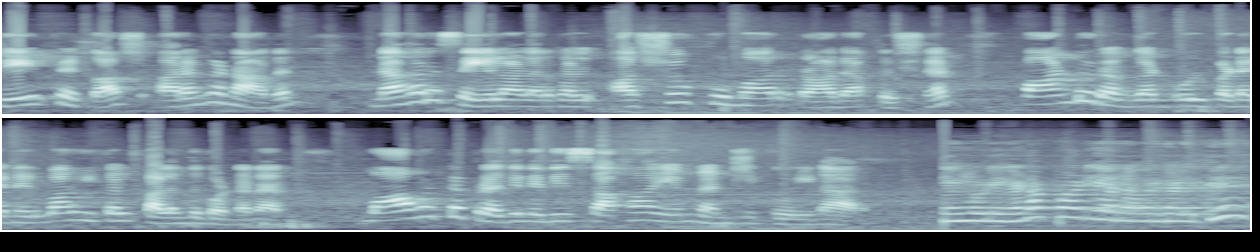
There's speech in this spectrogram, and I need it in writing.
ஜெயபிரகாஷ் அரங்கநாதன் நகர செயலாளர்கள் அசோக் குமார் ராதாகிருஷ்ணன் பாண்டுரங்கன் உள்பட நிர்வாகிகள் கலந்து கொண்டனர். மாவட்ட பிரதிநிதி சகாயம் நன்றி கூறினார். எங்களுடைய எடப்பாடியார் அவர்களுக்கு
